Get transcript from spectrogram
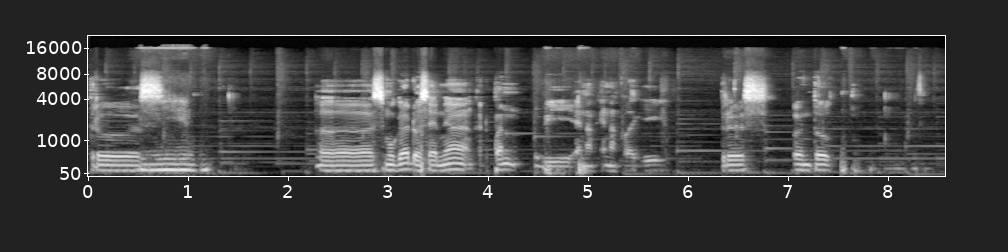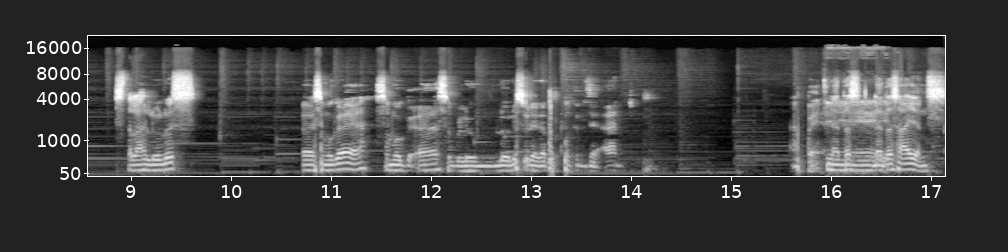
Terus eh, semoga dosennya ke depan lebih enak-enak lagi. Terus untuk setelah lulus eh, semoga ya, semoga sebelum lulus udah dapat pekerjaan. Apa ya? Data, data science.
